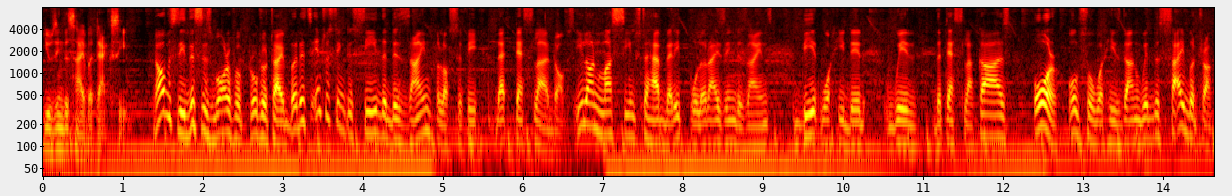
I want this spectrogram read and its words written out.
using the cyber taxi. Now obviously this is more of a prototype, but it's interesting to see the design philosophy that Tesla adopts. Elon Musk seems to have very polarizing designs, be it what he did with the Tesla cars, or also what he's done with the Cybertruck.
